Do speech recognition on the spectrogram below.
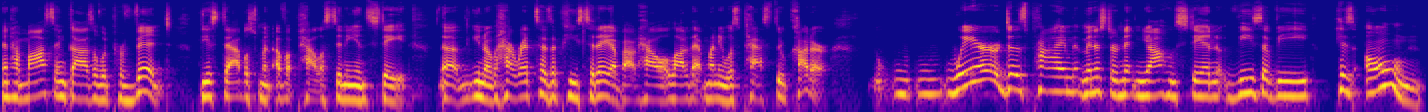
and Hamas in Gaza would prevent the establishment of a Palestinian state. Uh, you know, Haaretz has a piece today about how a lot of that money was passed through Qatar where does Prime Minister Netanyahu stand vis-a-vis his own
